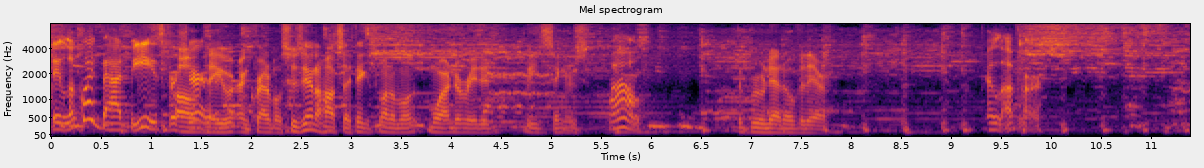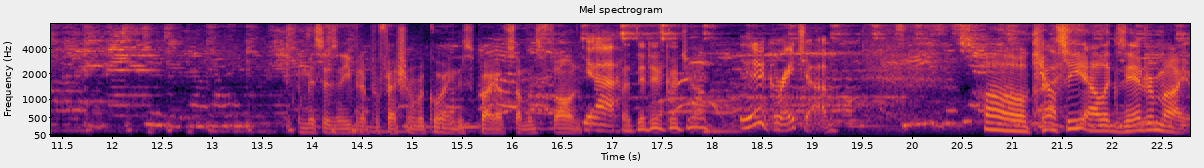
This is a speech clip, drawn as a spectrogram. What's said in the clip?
they look like bad bees for oh, sure. they were incredible. Susanna Hoffs, I think, is one of the more underrated lead singers. wow, The brunette over there. I love her. And this isn't even a professional recording. This is probably off someone's phone. Yeah, But they did a good job. they did a great job. Oh, Kelsey Alexandra Meyer.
